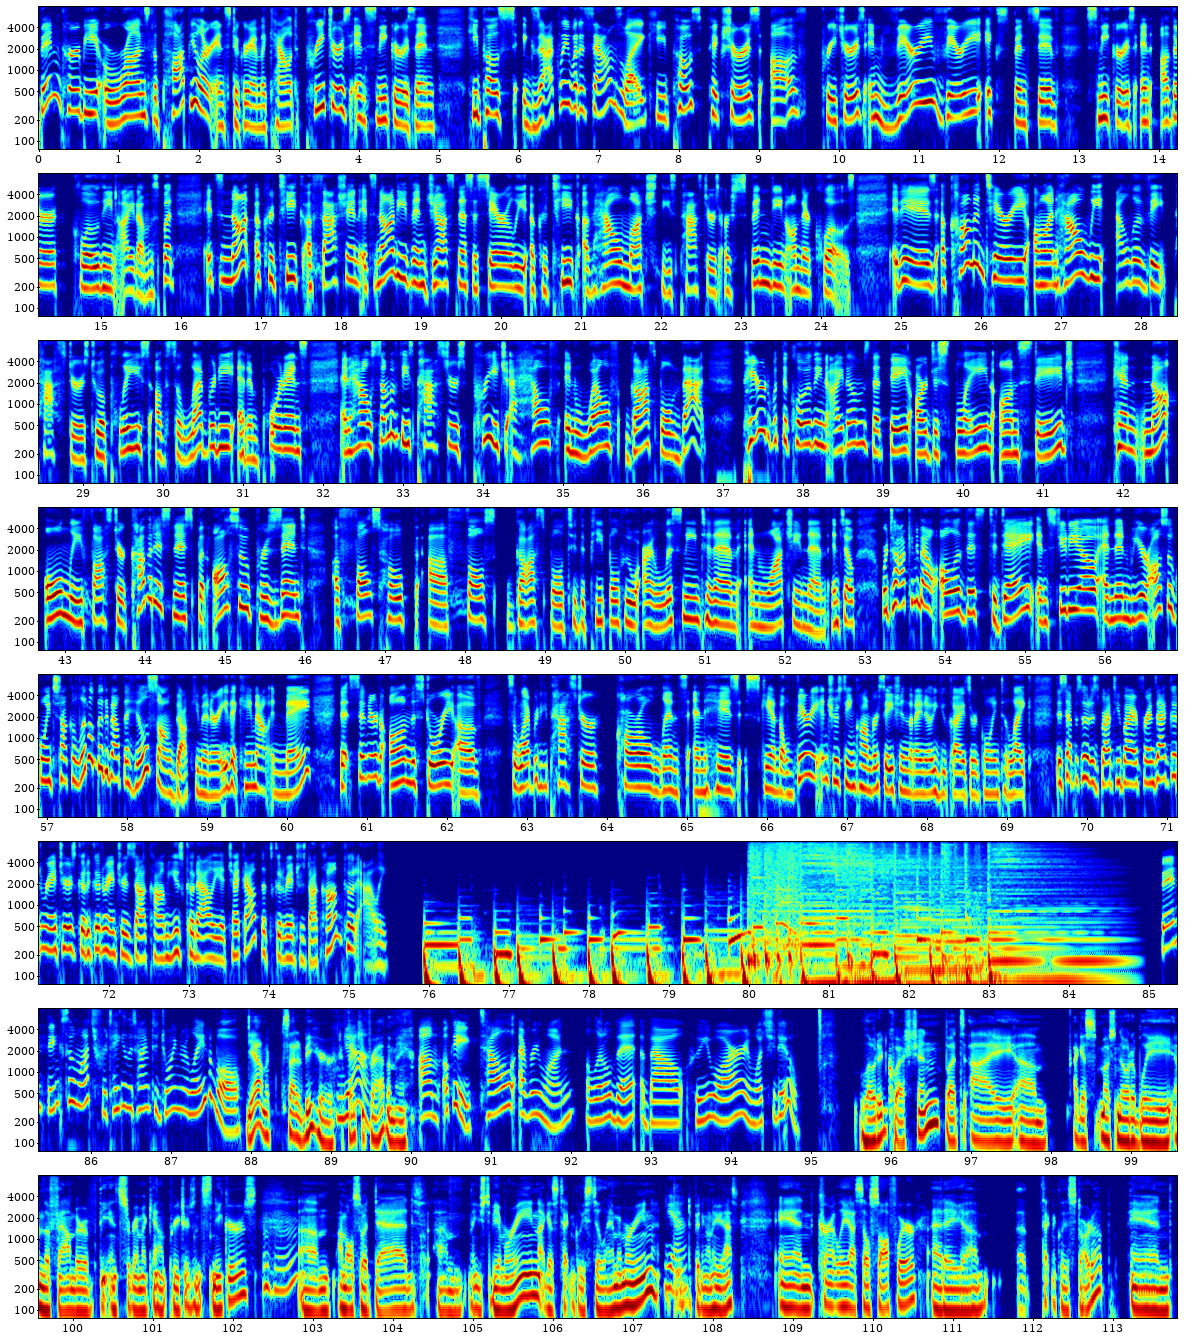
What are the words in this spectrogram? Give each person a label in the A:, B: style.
A: Ben Kirby runs the popular Instagram account Preachers and Sneakers, and he posts exactly what it sounds like. He posts pictures of preachers in very, very expensive sneakers and other clothing items. But it's not a critique of fashion. It's not even just necessarily a critique of how much these pastors are spending on their clothes. It is a commentary on how we elevate pastors to a place of celebrity and importance, and how some of these pastors preach a health and wealth gospel that, paired with the clothing items that they are displaying on stage, can not only foster covetousness, but also present a false hope, a false gospel to the people who are listening to them and watching them. And so we're talking about all of this today in studio. And then we are also going to talk a little bit about the Hillsong documentary that came out in May that centered on the story of celebrity pastor Carl Lentz and his scandal. Very interesting conversation that I know you guys are going to like. This episode is brought to you by our friends at Good Ranchers. Go to goodranchers.com. Use code Allie at checkout. That's goodranchers.com. Code Allie. Ben, thanks so much for taking the time to join Relatable.
B: Yeah, I'm excited to be here.
A: Yeah.
B: Thank you for having me.
A: Um, okay, tell everyone a little bit about who you are and what you do.
B: Loaded question, but I, um, I guess most notably, am the founder of the Instagram account Preachers and Sneakers.
A: Mm-hmm.
B: Um, I'm also a dad. Um, I used to be a Marine. I guess technically still am a Marine,
A: Yeah.
B: d- depending on who you ask. And currently, I sell software at a, um, a technically a startup,
A: Mm-hmm.
B: and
